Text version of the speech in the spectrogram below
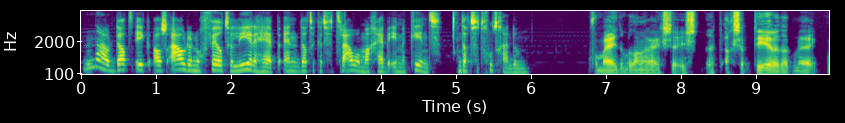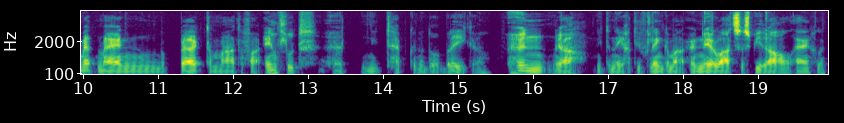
Nou, dat ik als ouder nog veel te leren heb en dat ik het vertrouwen mag hebben in mijn kind. Dat ze het goed gaat doen. Voor mij de belangrijkste is het accepteren dat ik met mijn beperkte mate van invloed het niet heb kunnen doorbreken. Hun, ja, niet te negatief klinken, maar hun neerwaartse spiraal eigenlijk.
